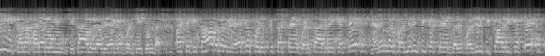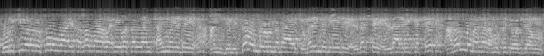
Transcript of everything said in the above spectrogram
ഈ കഥ പലരും കിതാബുകൾ രേഖപ്പെടുത്തിയിട്ടുണ്ട്. പക്ഷെ കിതാബുകൾ രേഖപ്പെടുത്തട്ടെ പെടുത്താതിരിക്കട്ടെ ജനങ്ങൾ പ്രചരിപ്പിക്കട്ടെ പ്ര- പ്രചരിപ്പിക്കാതിരിക്കട്ടെ തുർക്കികൾ റസൂറുമായി സല്ലല്ലാഹു അലൈഹി വസല്ലം തങ്ങളുടെ അന്ത്യവിശ്രമം കൊള്ളുന്നതായ ചുമരിന്റെ മീതെ എഴുതട്ടെ എഴുതാതിരിക്കട്ടെ അതൊന്നുമല്ല നമുക്ക് ചോദ്യം.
